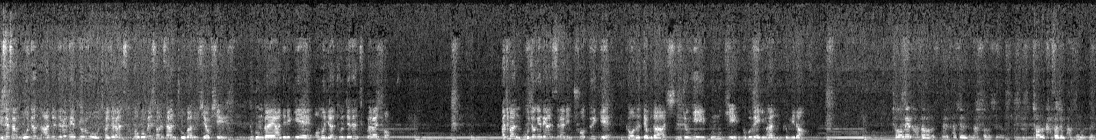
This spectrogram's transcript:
이 세상 모든 아들들의 대표로 절절한 사모곡을 선사한 조관우 씨 역시 누군가의 아들이기에 어머니란 존재는 특별할 터. 하지만 모정에 대한 쓰라린 추억도 있기에 그 어느 때보다 신중히 묵묵히 녹음에 임한 그입니다. 처음에 가사 받았을 때 사실은 좀 낯설었어요. 처음에 가사 좀 바꾼 건데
